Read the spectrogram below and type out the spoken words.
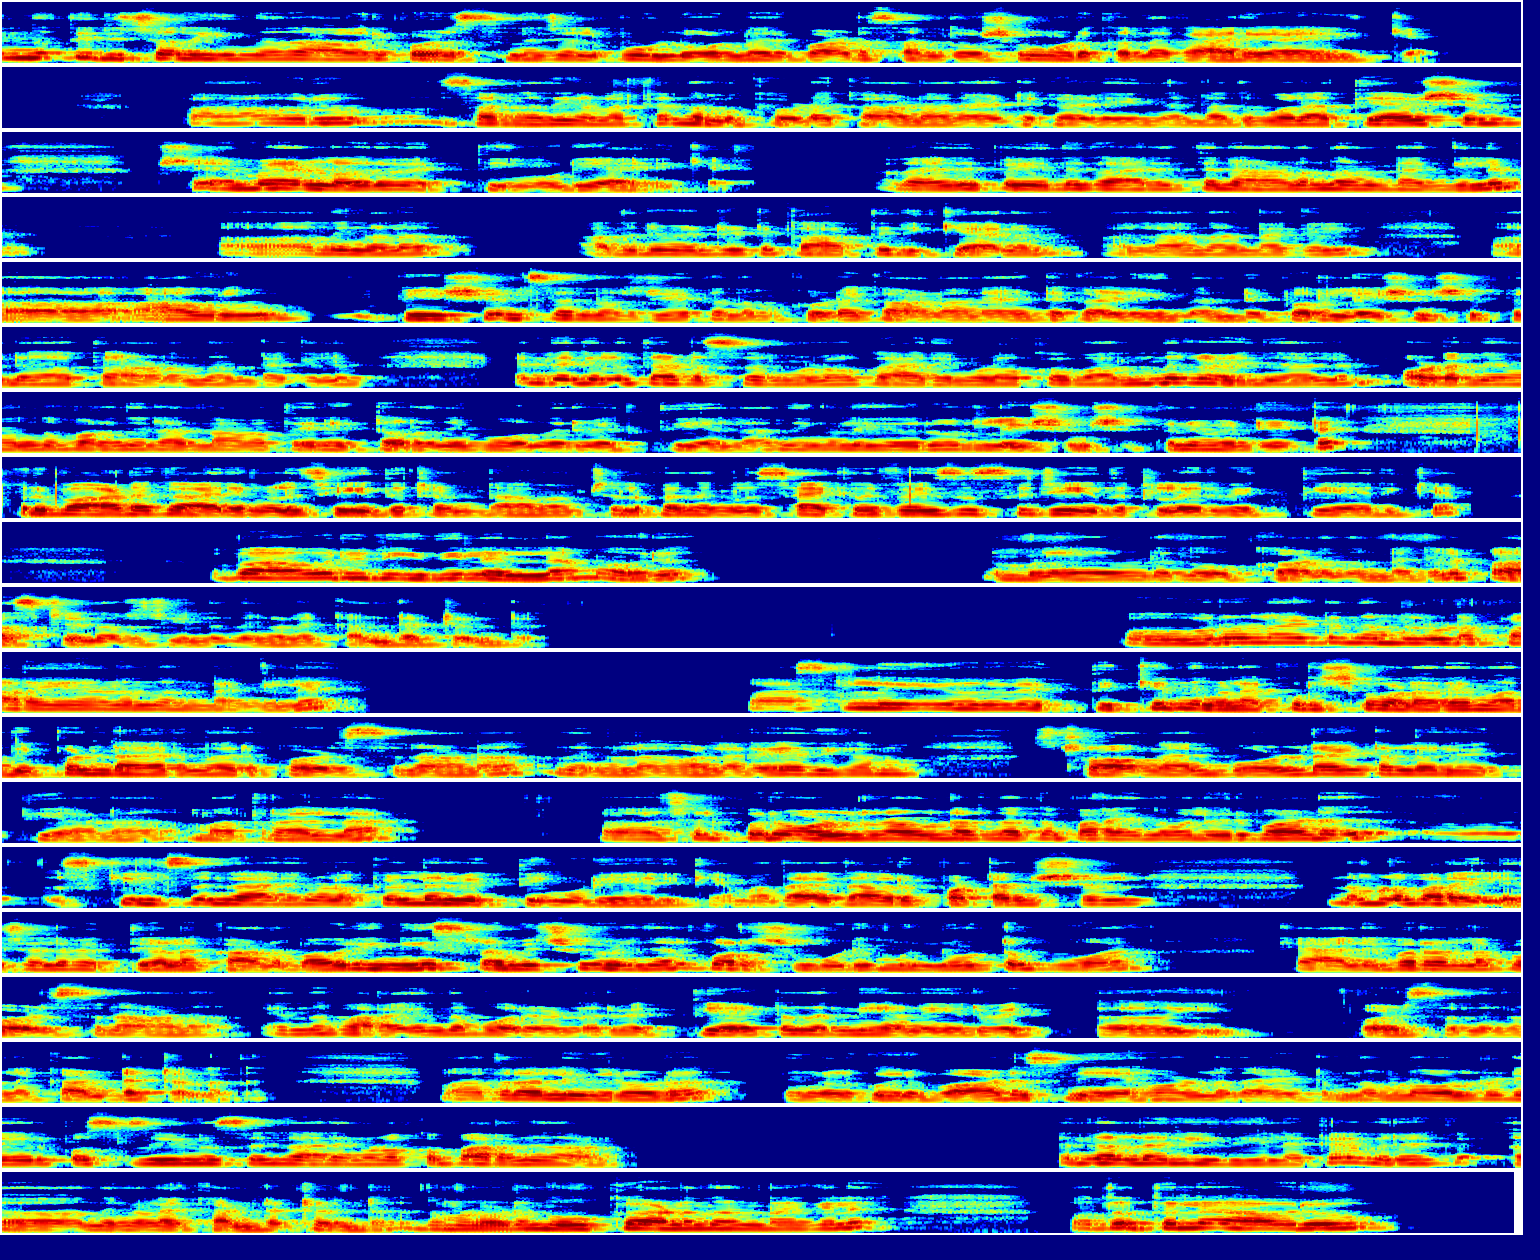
എന്ന് തിരിച്ചറിയുന്നത് ആ ഒരു പേഴ്സണ് ചിലപ്പോൾ ഉള്ളുകൊണ്ട് ഒരുപാട് സന്തോഷം കൊടുക്കുന്ന കാര്യമായിരിക്കാം. അപ്പോൾ ആ ഒരു സംഗതികളൊക്കെ നമുക്കിവിടെ കാണാനായിട്ട് കഴിയുന്നുണ്ട്. അതുപോലെ അത്യാവശ്യം ക്ഷമയുള്ള ഒരു വ്യക്തിയും കൂടി ആയിരിക്കാം. അതായത് ഇപ്പോൾ ഏത് കാര്യത്തിനാണെന്നുണ്ടെങ്കിലും നിങ്ങൾ അതിന് വേണ്ടിയിട്ട് കാത്തിരിക്കാനും അല്ലാന്നുണ്ടെങ്കിൽ ആ, ഒരു പേഷ്യൻസ് എനർജിയൊക്കെ നമുക്കിവിടെ കാണാനായിട്ട് കഴിയുന്നുണ്ട്. ഇപ്പോൾ റിലേഷൻഷിപ്പിനകത്താണെന്നുണ്ടെങ്കിലും എന്തെങ്കിലും തടസ്സങ്ങളോ കാര്യങ്ങളോ ഒക്കെ വന്നു കഴിഞ്ഞാലും ഉടനെ ഒന്ന് പറഞ്ഞ് രണ്ടാമത്തേന് ഇട്ടറിഞ്ഞ് പോകുന്ന ഒരു വ്യക്തിയല്ല. നിങ്ങൾ ഈ ഒരു റിലേഷൻഷിപ്പിന് വേണ്ടിയിട്ട് ഒരുപാട് കാര്യങ്ങൾ ചെയ്തിട്ടുണ്ടാവാം. ചിലപ്പോൾ നിങ്ങൾ സാക്രിഫൈസസ് ചെയ്തിട്ടുള്ള ഒരു വ്യക്തിയായിരിക്കാം. അപ്പോൾ ആ ഒരു രീതിയിലെല്ലാം അവർ നമ്മൾ ഇവിടെ നോക്കുകയാണെന്നുണ്ടെങ്കിൽ പാസ്റ്റ് എനർജിയിൽ നിങ്ങളെ കണ്ടിട്ടുണ്ട്. അപ്പോൾ ഓവറോളായിട്ട് നമ്മളിവിടെ പറയുകയാണെന്നുണ്ടെങ്കിൽ പാസ്റ്റിൽ ഈ ഒരു വ്യക്തിക്ക് നിങ്ങളെക്കുറിച്ച് വളരെ മതിപ്പുണ്ടായിരുന്ന ഒരു പേഴ്സണാണ് നിങ്ങൾ വളരെയധികം സ്ട്രോങ് ആൻഡ് ബോൾഡ് ആയിട്ടുള്ള ഒരു വ്യക്തിയാണ്. മാത്രമല്ല ചിലപ്പോൾ ഒരു ഓൾറൗണ്ടർ എന്നൊക്കെ പറയുന്ന പോലെ ഒരുപാട് സ്കിൽസും കാര്യങ്ങളൊക്കെ ഉള്ള ഒരു വ്യക്തിയും കൂടിയായിരിക്കാം അതായത് ആ ഒരു പൊട്ടൻഷ്യൽ നമ്മൾ പറയില്ലേ ചില വ്യക്തികളെ കാണുമ്പോൾ അവർ ഇനി ശ്രമിച്ചു കഴിഞ്ഞാൽ കുറച്ചും കൂടി മുന്നോട്ട് പോകാൻ കാലിബർ ഉള്ള പേഴ്സൺ ആണ് എന്ന് പറയുന്ന പോലെയുള്ള ഒരു വ്യക്തിയായിട്ട് തന്നെയാണ് ഈ ഒരു ഈ പേഴ്സൺ നിങ്ങളെ കണ്ടിട്ടുള്ളത്. മാത്രമല്ല ഇവരോട് നിങ്ങൾക്ക് ഒരുപാട് സ്നേഹമുള്ളതായിട്ടും നമ്മൾ ഓൾറെഡി ഒരു പൊസസീവ്നെസ്സും കാര്യങ്ങളൊക്കെ പറഞ്ഞതാണ്. എന്നുള്ള രീതിയിലൊക്കെ ഇവർ നിങ്ങളെ കണ്ടിട്ടുണ്ട്. നമ്മളവിടെ നോക്കുകയാണെന്നുണ്ടെങ്കിൽ മൊത്തത്തിൽ ആ ഒരു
